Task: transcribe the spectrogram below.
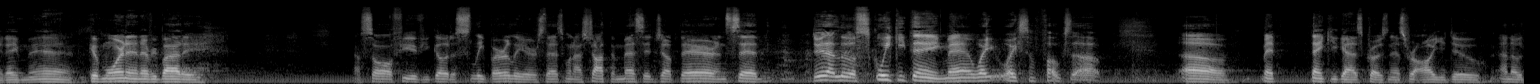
right, amen. Good morning, everybody. I saw a few of you go to sleep earlier, so that's when I shot the message up there and said, do that little squeaky thing, man. Wake, wake some folks up. Uh, man, thank you guys, Crow's Nest, for all you do. I know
